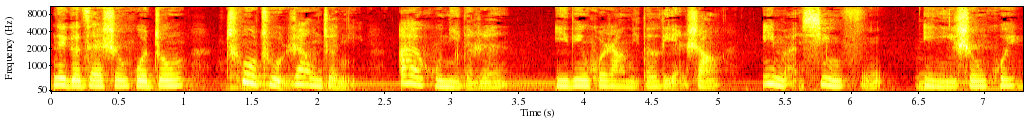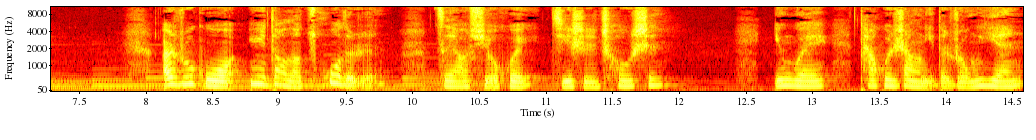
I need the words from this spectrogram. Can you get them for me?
那个在生活中处处让着你、爱护你的人，一定会让你的脸上溢满幸福、熠熠生辉。而如果遇到了错的人，则要学会及时抽身，因为他会让你的容颜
